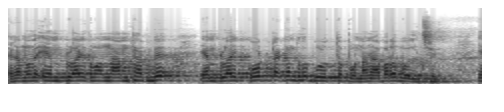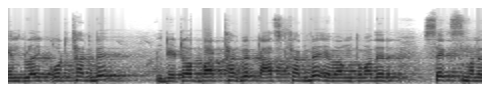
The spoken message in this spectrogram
এখানে তোমাদের এমপ্লয় তোমার নাম থাকবে। এমপ্লয় কোডটা কিন্তু খুব গুরুত্বপূর্ণ, আমি আবারও বলছি। এমপ্লয় কোড থাকবে ডেট অফ বার্থ থাকবে কাস্ট থাকবে এবং তোমাদের সেক্স মানে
